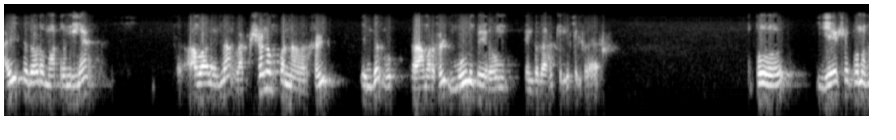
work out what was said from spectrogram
அழித்ததோடு மாற்றமில்லை அவளை எல்லாம் ரட்சணம் பண்ணவர்கள் இந்த ராமர்கள் மூணு பேரும் என்பதாக சொல்லி சொல்றார் அப்போ ஏஷ புனக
